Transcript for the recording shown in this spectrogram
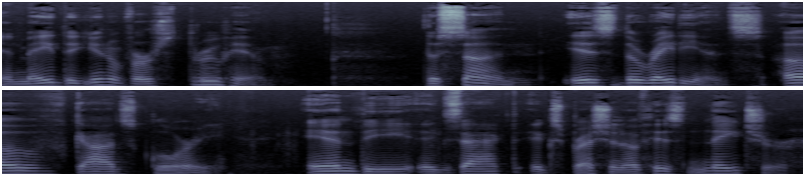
and made the universe through him. The Son is the radiance of God's glory and the exact expression of his nature,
